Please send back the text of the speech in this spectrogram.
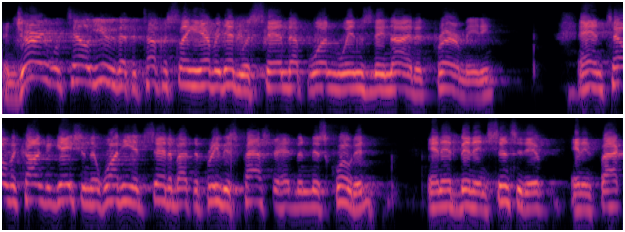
And Jerry will tell you that the toughest thing he ever did was stand up one Wednesday night at prayer meeting and tell the congregation that what he had said about the previous pastor had been misquoted and had been insensitive and in fact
